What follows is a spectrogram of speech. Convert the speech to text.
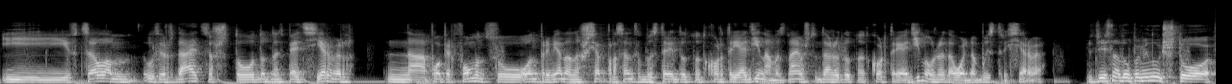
и в целом утверждается, что .NET 5 сервер на, по перформансу он примерно на 60% быстрее .NET Core 3.1, а мы знаем, что даже .NET Core 3.1 уже довольно быстрый сервер. Здесь надо упомянуть, что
